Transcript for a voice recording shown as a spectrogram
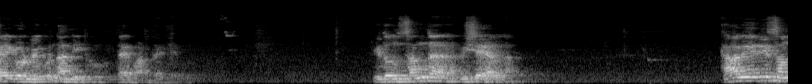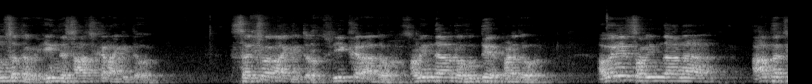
ಕೈಗೊಳ್ಳಬೇಕು ನಾನು ಈಗ ಒತ್ತಾಯ ಮಾಡ್ತಾ ಇದ್ದೇನೆ. ಇದೊಂದು ಸಣ್ಣ ವಿಷಯ ಅಲ್ಲ. ಕಾವೇರಿ ಸಂಸದರು, ಹಿಂದೆ ಶಾಸಕರಾಗಿದ್ದವರು ಸಚಿವರಾಗಿದ್ದರು ಸ್ಪೀಕರ್ ಆದವರು ಸಂವಿಧಾನದ ಹುದ್ದೆ ಪಡೆದವರು, ಅವರೇ ಸಂವಿಧಾನ ಆದರ್ಶ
